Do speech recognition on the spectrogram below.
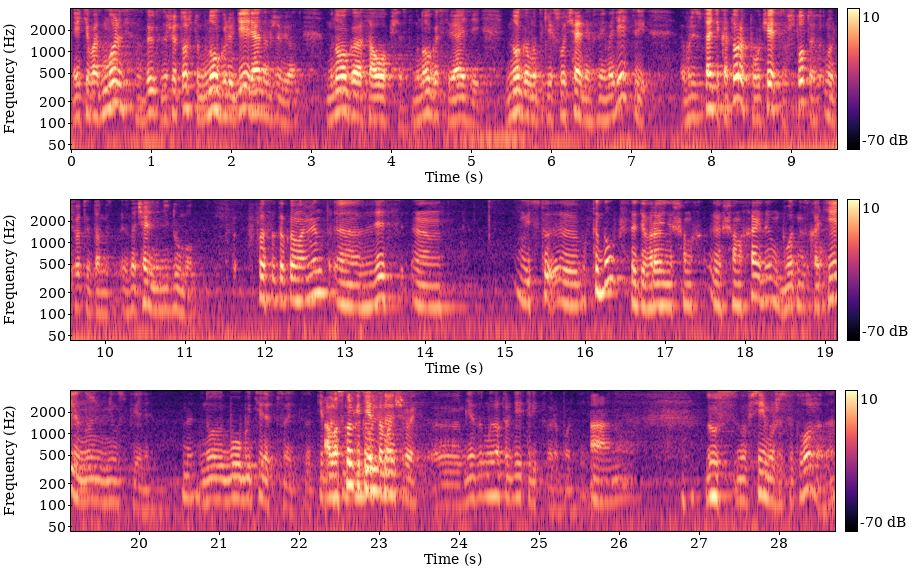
Эти возможности создаются за счет того, что много людей рядом живет, много сообществ, много связей, много вот таких случайных взаимодействий, в результате которых получается что-то, ну, что ты там изначально не думал. Просто такой момент. э, здесь эм, ну, э, ты был, кстати, в районе Шанх- э, Шанхай, да? Вот назывался? хотели, но не успели. Да. Ну, было бы интересно посмотреть. Типа, А во сколько где ты улетаешь? Э, мы завтра в 9.30 в аэропорт едем. А, ну, Ну, с- ну, в 7 уже светло же, да?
